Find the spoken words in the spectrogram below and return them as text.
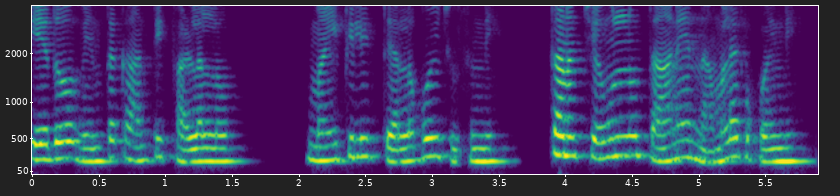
ఏదో వింత కాంతి కళ్ళల్లో మైథిలి తెల్లబోయి చూసింది. తన చెవులను తానే నమ్మలేకపోయింది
